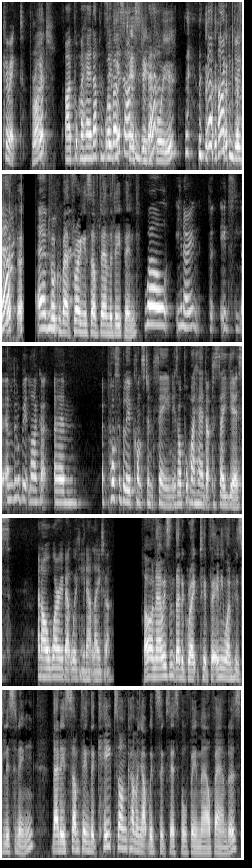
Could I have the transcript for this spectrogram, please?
correct. right? Yep. I put my hand up and Well, said, "Yes, I can do that. for you. I can do that." Um, Talk about throwing yourself down the deep end. Well, you know, it's a little bit like a, um, a possibly a constant theme is I'll put my hand up to say yes, and I'll worry about working it out later. Oh, now isn't that a great tip for anyone who's listening? That is something that keeps on coming up with successful female founders.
